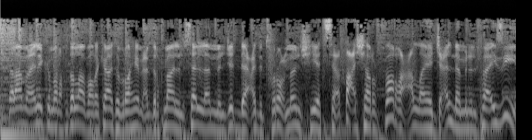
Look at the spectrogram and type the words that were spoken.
السلام عليكم ورحمة الله وبركاته. إبراهيم عبد الرحمن المسلم من جدة عدد فروع منش هي 19 فرع الله يجعلنا من الفائزين.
